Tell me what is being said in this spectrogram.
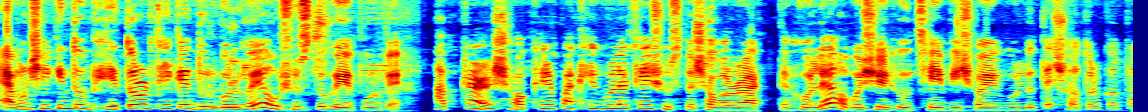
এবং সে কিন্তু ভেতর থেকে দুর্বল হয়ে অসুস্থ হয়ে পড়বে। আপনার শখের পাখিগুলোকে সুস্থ সবল রাখতে হলে অবশ্যই হচ্ছে এই বিষয়গুলোতে সতর্কতা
